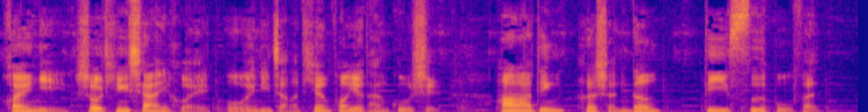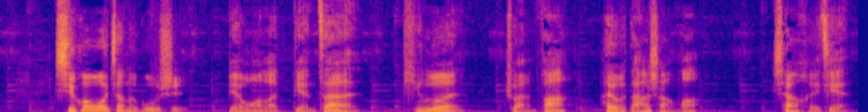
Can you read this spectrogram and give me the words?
欢迎你收听下一回我为你讲的天方夜谭故事。阿拉丁和神灯第四部分，喜欢我讲的故事，别忘了点赞、评论、转发，还有打赏哦。下回见。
